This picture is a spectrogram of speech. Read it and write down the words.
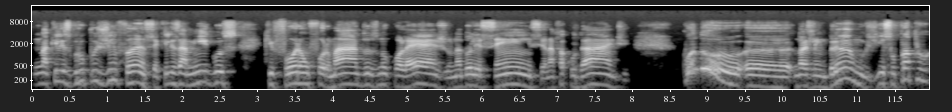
naqueles grupos de infância, aqueles amigos que foram formados no colégio, na adolescência, na faculdade. Quando uh, nós lembramos disso, o próprio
